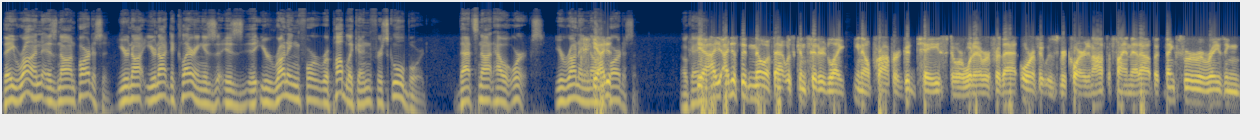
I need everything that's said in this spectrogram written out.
They run as nonpartisan. You're not you're not declaring is is that you're running for Republican for school board. That's not how it works. You're running Yeah, nonpartisan. Okay? yeah, I, I just didn't know if that was considered like you know proper good taste or whatever for that, or if it was required. And I'll have to find that out. But thanks for raising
